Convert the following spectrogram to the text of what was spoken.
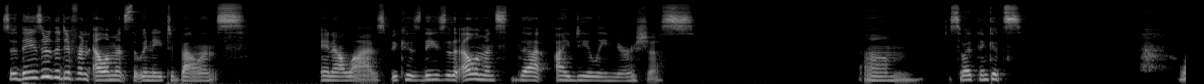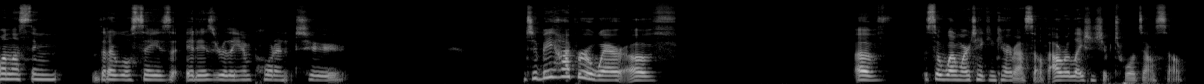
So these are the different elements that we need to balance in our lives because these are the elements that ideally nourish us. Um, so I think it's one last thing that I will say is that it is really important to to be hyper aware of of so when we're taking care of ourselves, our relationship towards ourselves.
